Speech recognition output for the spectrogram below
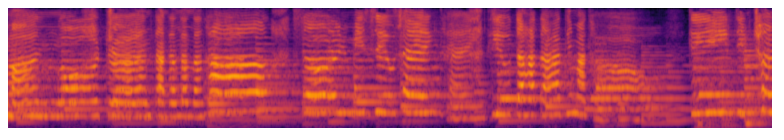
吻我像水面小蜻蜓跳弹哈弹哈点头。点点春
